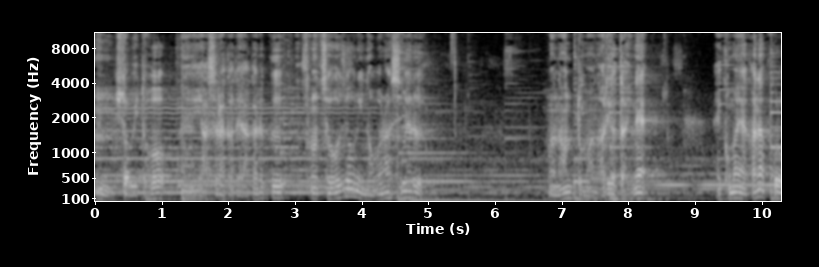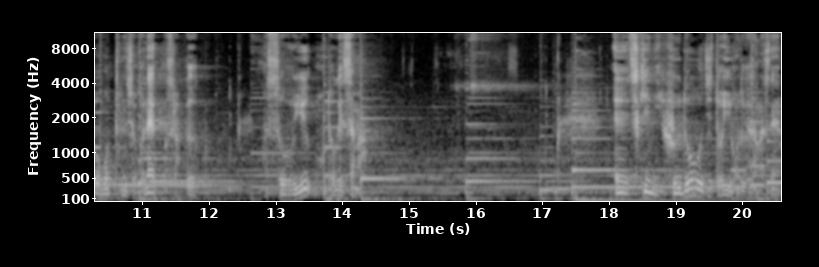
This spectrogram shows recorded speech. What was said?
うん、人々を、え安らかで明るくその頂上に登らしめる、まあ、なんともありがたいね、え細やかな心を持ってるんでしょうかねおそらく、まあ、そういう仏様。えー、月に不動寺という仏様ですね。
